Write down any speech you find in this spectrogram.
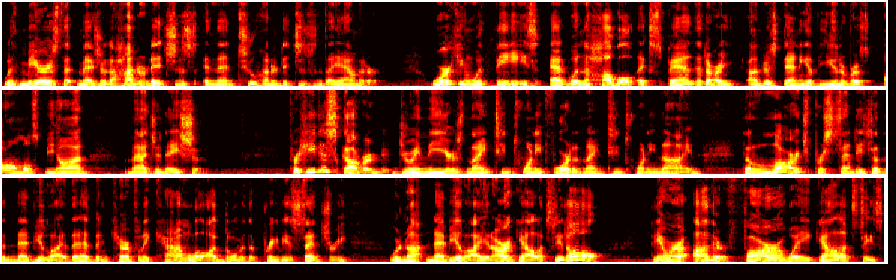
with mirrors that measured 100 inches and then 200 inches in diameter. Working with these, Edwin Hubble expanded our understanding of the universe almost beyond imagination. For he discovered during the years 1924 to 1929 that a large percentage of the nebulae that had been carefully cataloged over the previous century were not nebulae in our galaxy at all, there were other faraway galaxies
